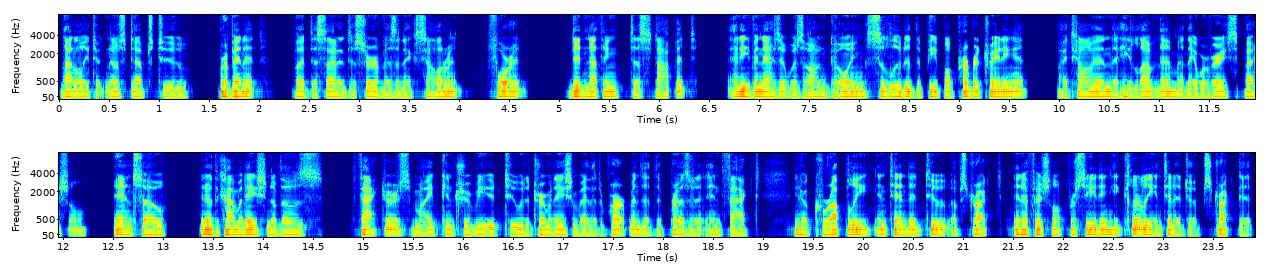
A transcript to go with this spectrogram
not only took no steps to prevent it, but decided to serve as an accelerant for it, did nothing to stop it, and even as it was ongoing, saluted the people perpetrating it by telling them that he loved them and they were very special and so, you know, the combination of those factors might contribute to a determination by the department that the president, in fact, you know, corruptly intended to obstruct an official proceeding. He clearly intended to obstruct it.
